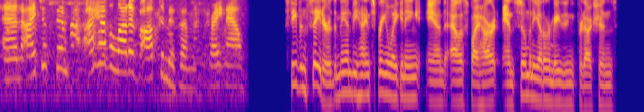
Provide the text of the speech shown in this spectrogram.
and i just am i have a lot of optimism right now Steven Sater, the man behind Spring Awakening and Alice by Heart, and so many other amazing productions,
